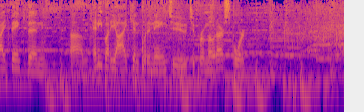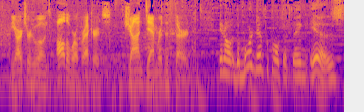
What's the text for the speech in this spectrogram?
I think than um, anybody I can put a name to to promote our sport. The archer who owns all the world records, John Demmer III. You know, the more difficult a thing is,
